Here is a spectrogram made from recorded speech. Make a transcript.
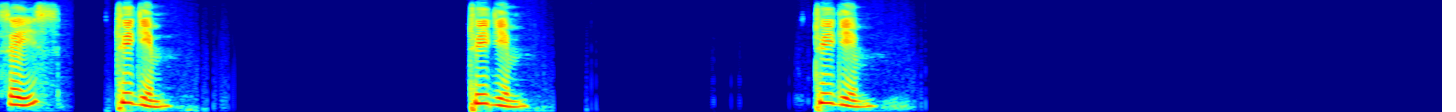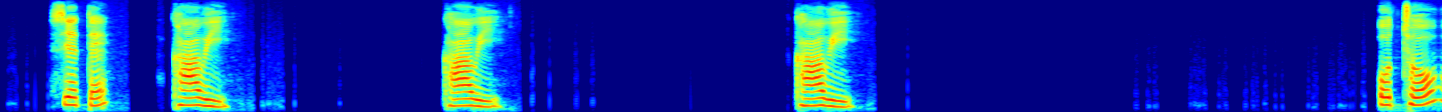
6. 튀김, 튀김, 튀김. 7. 가위, 가위, 가위. 5초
